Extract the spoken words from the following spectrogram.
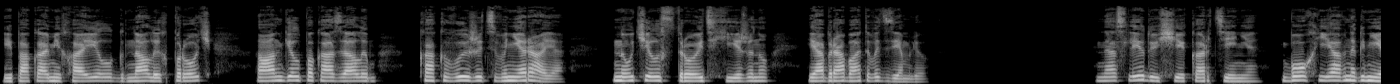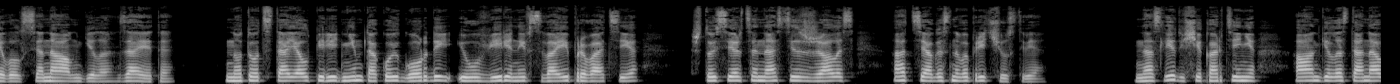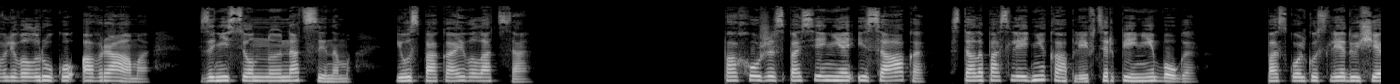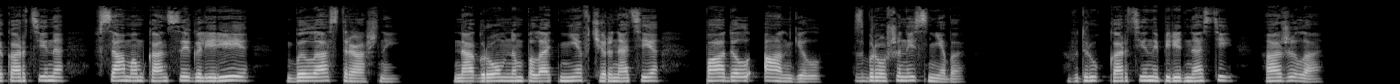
И пока Михаил гнал их прочь, ангел показал им, как выжить вне рая, научил строить хижину и обрабатывать землю. На следующей картине Бог явно гневался на ангела за это, но тот стоял перед ним такой гордый и уверенный в своей правоте, что сердце Насти сжалось от тягостного предчувствия. На следующей картине ангел останавливал руку Авраама, занесенную над сыном, и успокаивал отца. Похоже, спасение Исаака стала последней каплей в терпении Бога, поскольку следующая картина в самом конце галереи была страшной. На огромном полотне в черноте падал ангел, сброшенный с неба. Вдруг картина перед Настей ожила.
